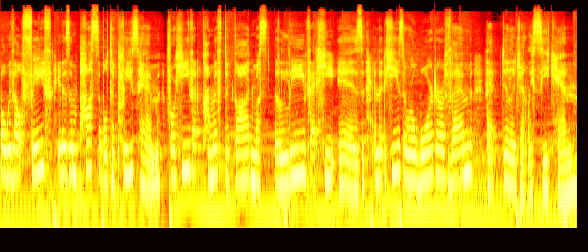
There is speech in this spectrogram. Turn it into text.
But without faith it is impossible to please him, for he that cometh to God must believe that he is, and that he is a rewarder of them that diligently seek him.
